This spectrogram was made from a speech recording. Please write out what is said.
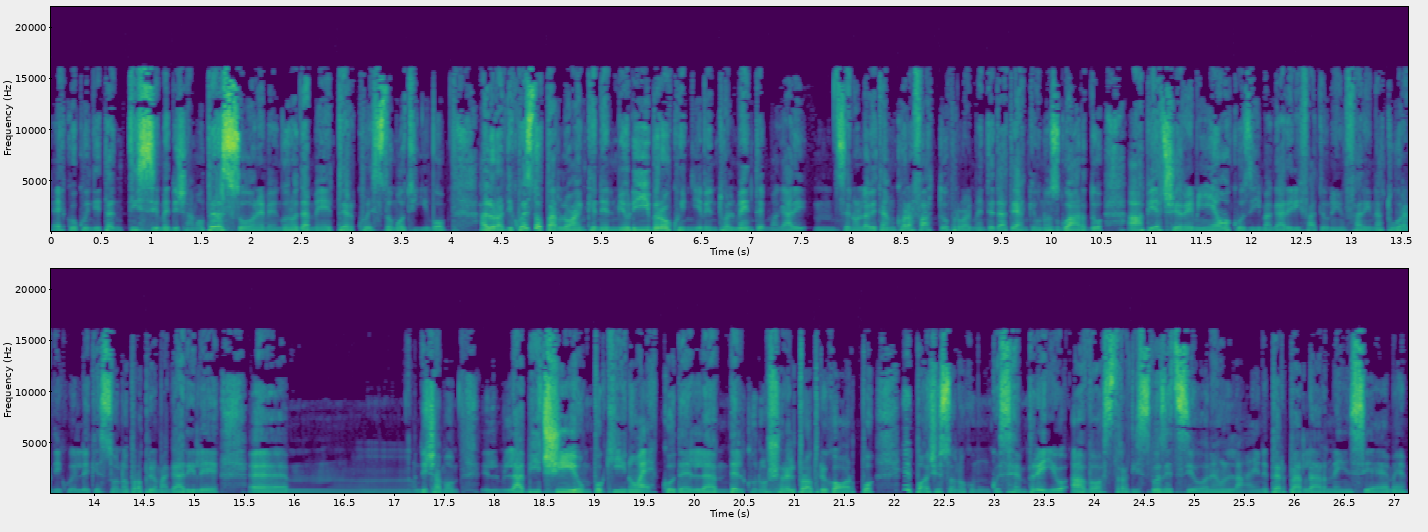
Ecco quindi tantissime diciamo persone vengono da me per questo motivo. Allora di questo parlo anche nel mio libro libro, quindi eventualmente magari mm, se non l'avete ancora fatto probabilmente date anche uno sguardo a piacere mio, così magari vi fate un'infarinatura di quelle che sono proprio magari le ehm, diciamo l'ABC un pochino ecco del, del conoscere il proprio corpo e poi ci sono comunque sempre io a vostra disposizione online per parlarne insieme.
